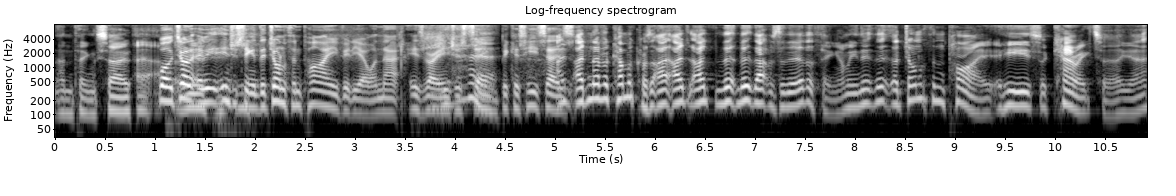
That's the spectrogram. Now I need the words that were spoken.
and, things. So, uh, Well, John, yeah. I mean, interesting. The Jonathan Pie video on that is very Yeah. interesting because he says, I, I'd never come across. I, I, I th- th- that was the other thing. I mean, th- th- Jonathan Pie, he's a character, yeah,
